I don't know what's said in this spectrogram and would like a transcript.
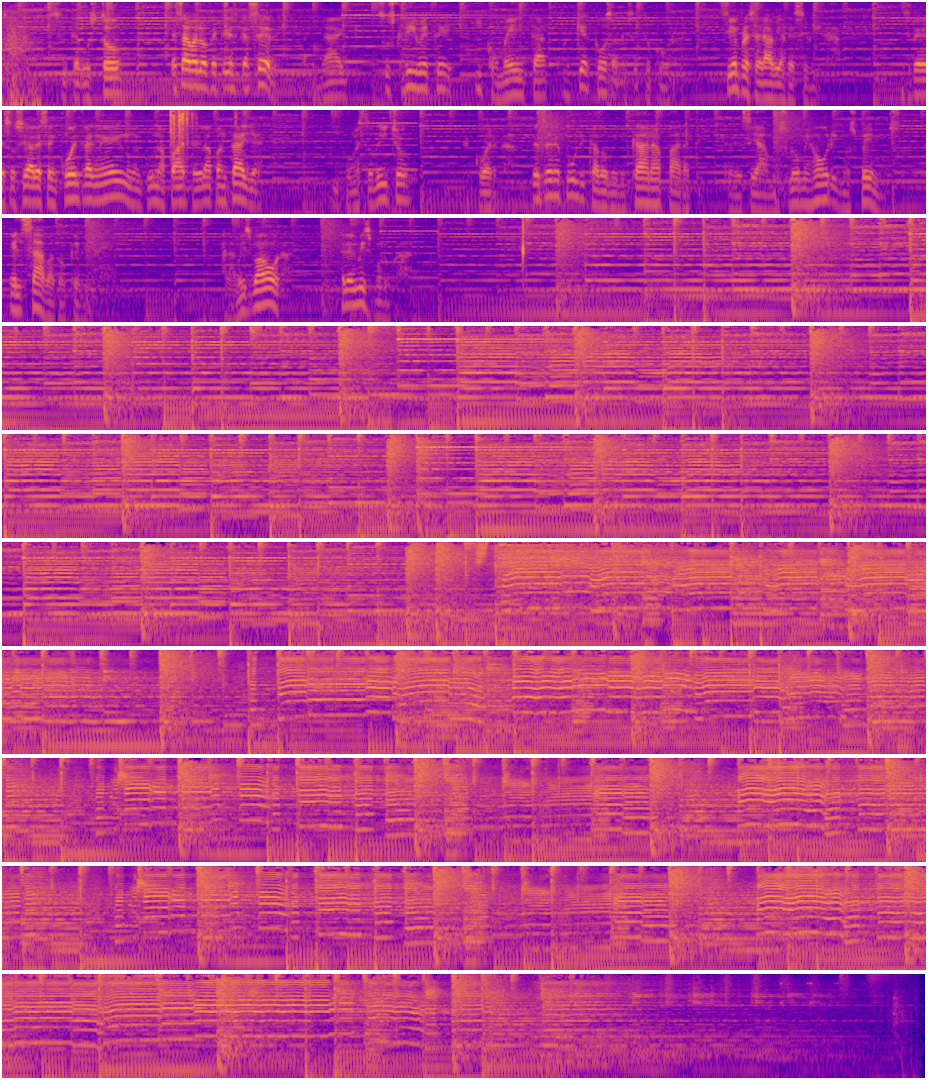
Si te gustó, ya sabes lo que tienes que hacer. Like, suscríbete y comenta cualquier cosa que se te ocurra. Siempre será bien recibida. Mis redes sociales se encuentran en alguna parte de la pantalla. Y con esto dicho, recuerda, desde República Dominicana para ti, te deseamos lo mejor y nos vemos el sábado que viene. A la misma hora, en el mismo lugar.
